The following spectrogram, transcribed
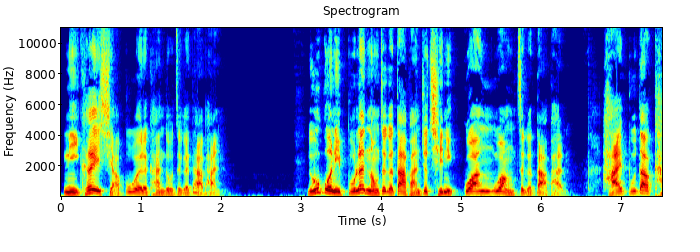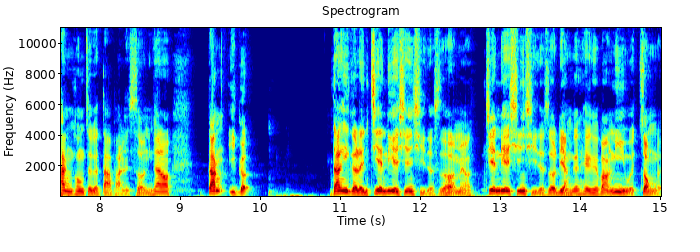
你可以小部位的看多这个大盘。如果你不认同这个大盘，就请你观望这个大盘。还不到看空这个大盘的时候，你看哦，当一个当一个人见猎欣喜的时候，有没有见猎欣喜的时候，两根黑黑棒，你以为中了，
